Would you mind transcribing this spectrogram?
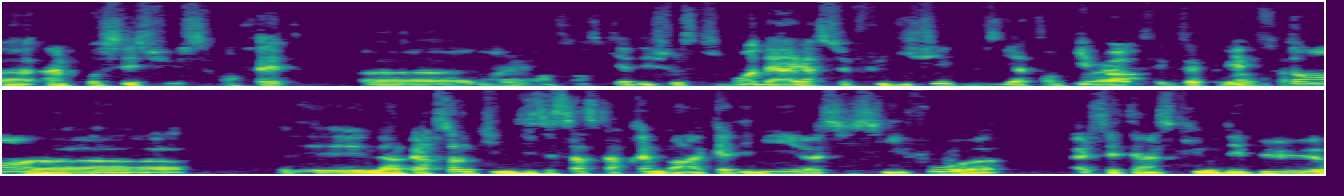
euh, un processus en fait euh, dans le sens qu'il y a des choses qui vont derrière se fluidifier que vous y attendiez pas. C'est exactement et pourtant, euh, et la personne qui me disait ça cet après-midi dans l'académie, si si il faut, elle s'était inscrite au début,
